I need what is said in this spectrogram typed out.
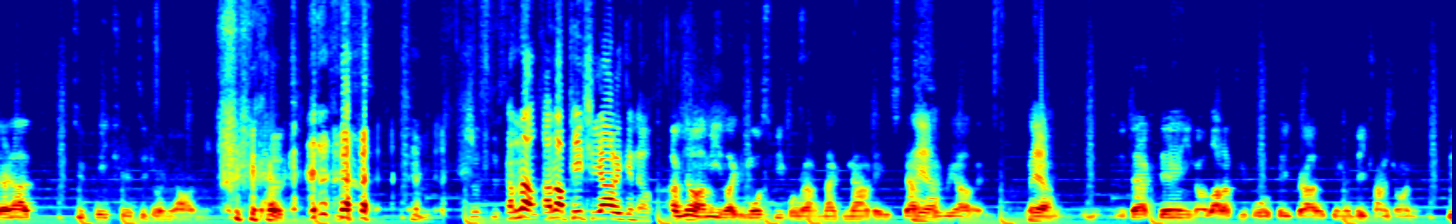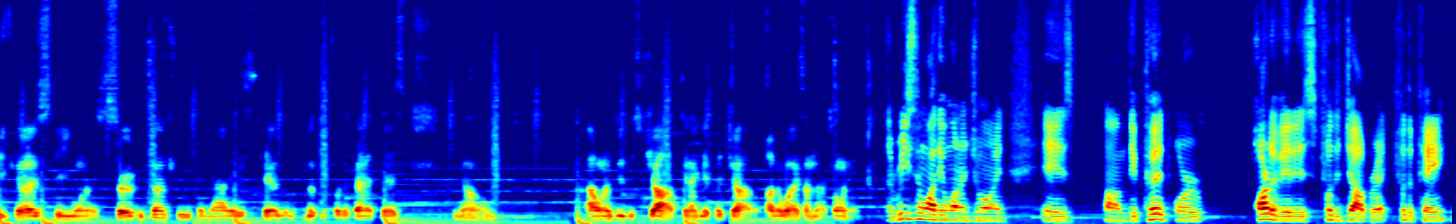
they're not too patriotic to join the army. just, just, I'm not. I'm not patriotic enough. Oh, no, I mean like most people around like nowadays. That's yeah. the reality. Yeah. back then, you know, a lot of people were patriotic and you know, they trying to join because they want to serve the country. But nowadays, they're looking for the benefits you know, I want to do this job. Can I get the job? Otherwise, I'm not joining. The reason why they want to join is um, they could, or part of it is for the job, right? For the pay.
